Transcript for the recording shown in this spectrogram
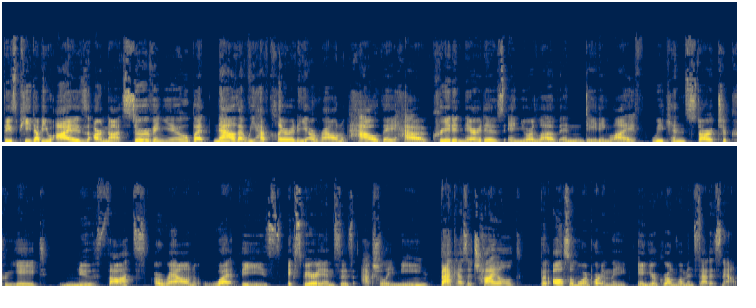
These PWIs are not serving you, but now that we have clarity around how they have created narratives in your love and dating life, we can start to create new thoughts around what these experiences actually mean back as a child but also more importantly, in your grown woman status now.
